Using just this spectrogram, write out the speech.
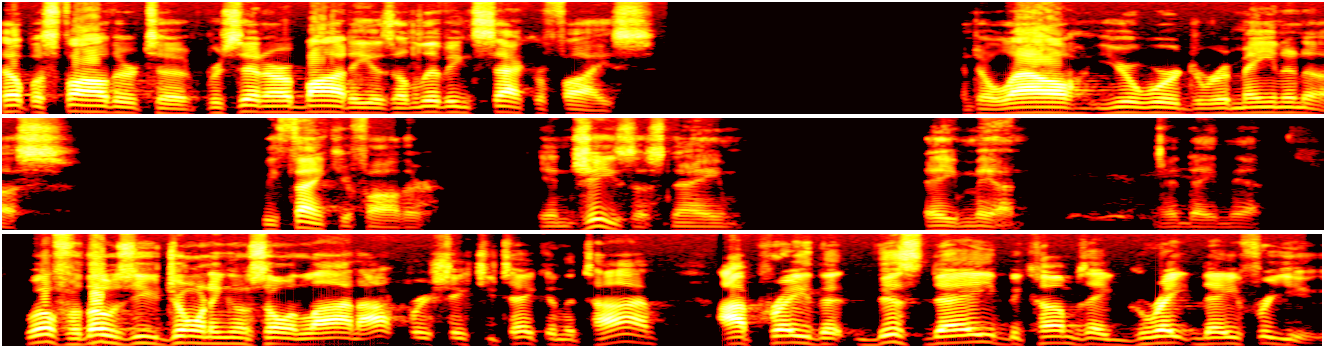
Help us, Father, to present our body as a living sacrifice and to allow your word to remain in us. We thank you, Father. In Jesus' name, amen and amen. Well, for those of you joining us online, I appreciate you taking the time. I pray that this day becomes a great day for you.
